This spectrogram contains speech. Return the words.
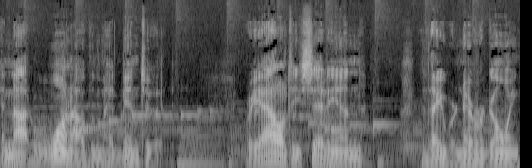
and not one of them had been to it. Reality set in, they were never going.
